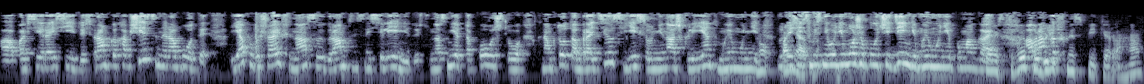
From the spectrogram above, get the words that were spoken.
а, по всей России. То есть в рамках общественной работы я повышаю финансовую финансовую грамотность населения. То есть у нас нет такого, что к нам кто-то обратился, если он не наш клиент, мы ему не... Ну, ну то есть если мы с него не можем получить деньги, мы ему не помогаем. То есть вы а публичный рамках... спикер, ага.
